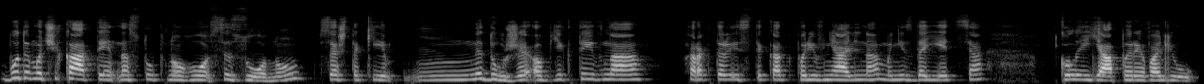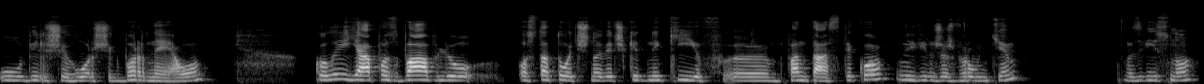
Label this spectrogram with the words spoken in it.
Будемо чекати наступного сезону. Все ж таки не дуже об'єктивна характеристика, порівняльна, мені здається, коли я перевалю у більший горщик Борнео, коли я позбавлю остаточно від шкідників е, Фантастико, і він же ж в ґрунті, звісно,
